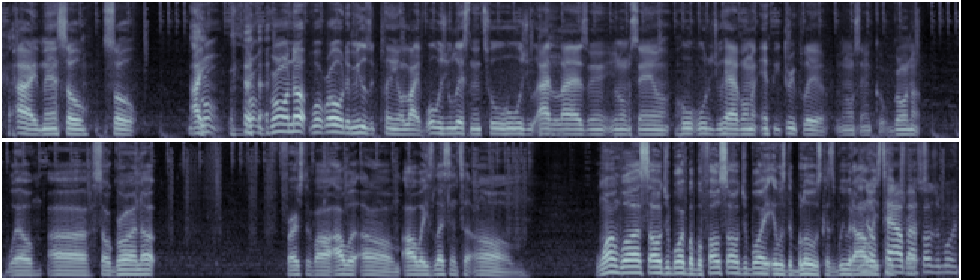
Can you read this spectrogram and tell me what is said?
all right, man. So so grown, grown- growing up, what role did music play in your life? What was you listening to? Who was you idolizing? You know what I'm saying? Who who did you have on an MP3 player? You know what I'm saying? Growing up. Well, uh, so growing up, first of all, I would um always listen to um. One was Soulja Boy, but before Soulja Boy, it was the blues because we would You know always Pal take by trips. Soulja Boy?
